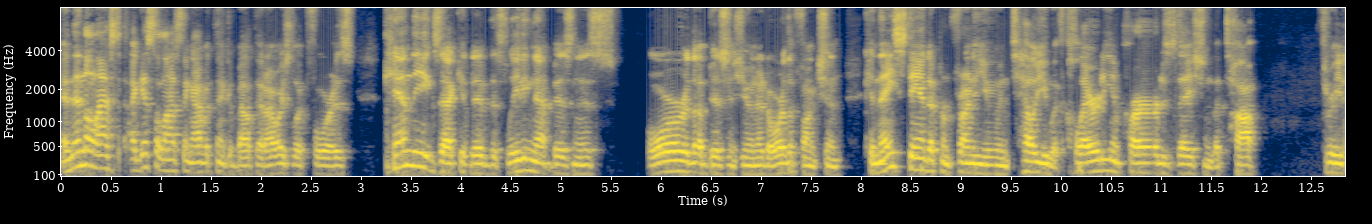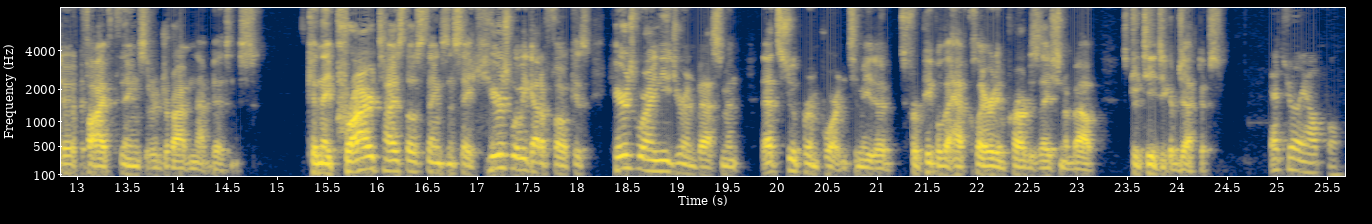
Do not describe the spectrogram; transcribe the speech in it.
And then the last, I guess the last thing I would think about that I always look for is can the executive that's leading that business or the business unit or the function, can they stand up in front of you and tell you with clarity and prioritization the top three to five things that are driving that business? Can they prioritize those things and say, here's where we got to focus, here's where I need your investment? That's super important to me to for people to have clarity and prioritization about strategic objectives. That's really helpful.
